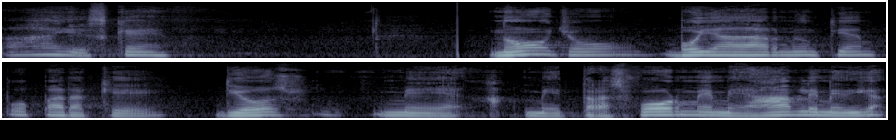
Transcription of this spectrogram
Ay, es que, no, yo voy a darme un tiempo para que Dios me, transforme, me hable, me diga,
